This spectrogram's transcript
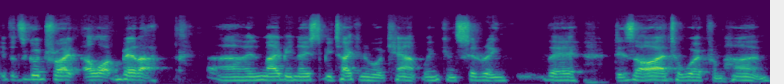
if it's a good trait, a lot better. Uh, and maybe needs to be taken into account when considering their desire to work from home.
